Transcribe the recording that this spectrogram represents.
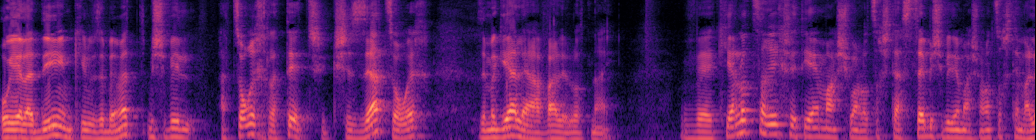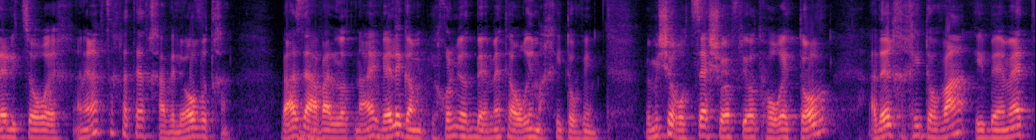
או ילדים, כאילו זה באמת בשביל הצורך לתת, כשזה הצורך, זה מגיע לאהבה ללא תנאי. וכי אני לא צריך שתהיה משהו, אני לא צריך שתעשה בשבילי משהו, אני לא צריך שתמלא לי צורך, אני רק צריך לתת לך ולאהוב אותך. ואז זה אהבה ללא תנאי, ואלה גם יכולים להיות באמת ההורים הכי טובים. ומי שרוצה, שואף להיות הורה טוב, הדרך הכי טובה היא באמת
